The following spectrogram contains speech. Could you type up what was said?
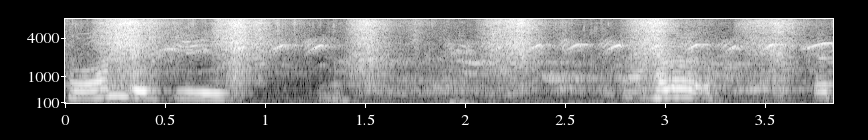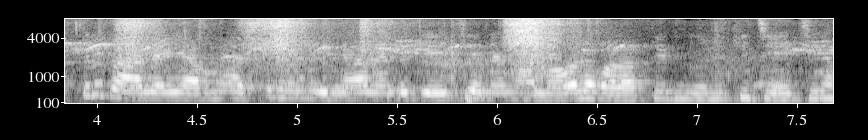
ഫോൺ ചേച്ചി നമ്മൾ എത്ര കാലമായി അമ്മ അച്ഛനൊന്നും ഇല്ലാതെ എന്റെ ചേച്ചി എന്നെ നല്ലപോലെ വളർത്തിയിരുന്നു എനിക്ക് ചേച്ചിനെ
